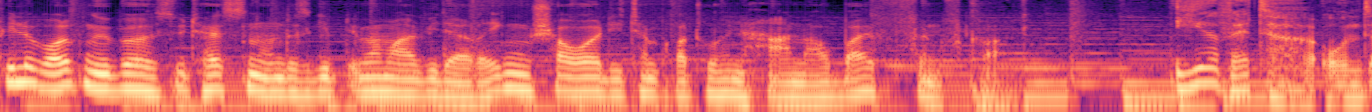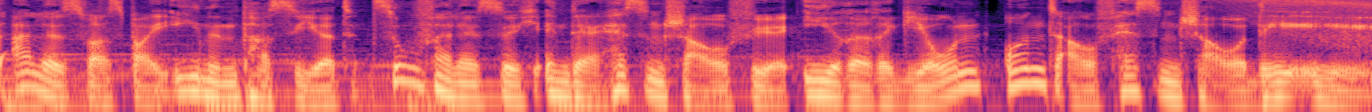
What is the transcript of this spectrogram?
Viele Wolken über Südhessen und es gibt immer mal wieder Regenschauer. Die Temperatur in Hanau bei 5 Grad. Ihr Wetter und alles, was bei Ihnen passiert, zuverlässig in der Hessenschau für Ihre Region und auf hessenschau.de.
